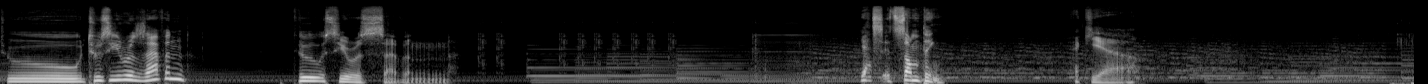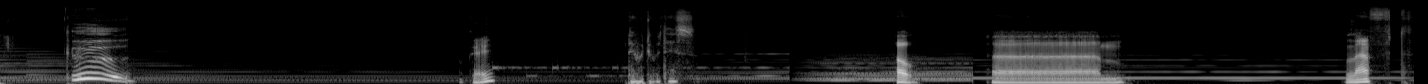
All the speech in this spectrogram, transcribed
Two two zero seven. Two zero seven. Yes, it's something. Heck yeah. Good. Okay. What do we do with this? Oh. Um. Left.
